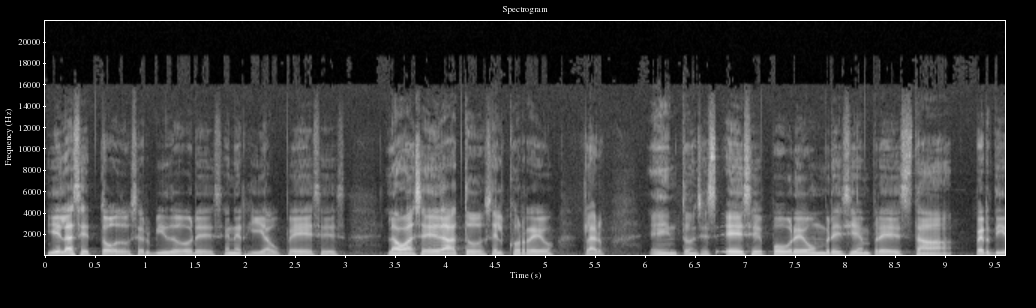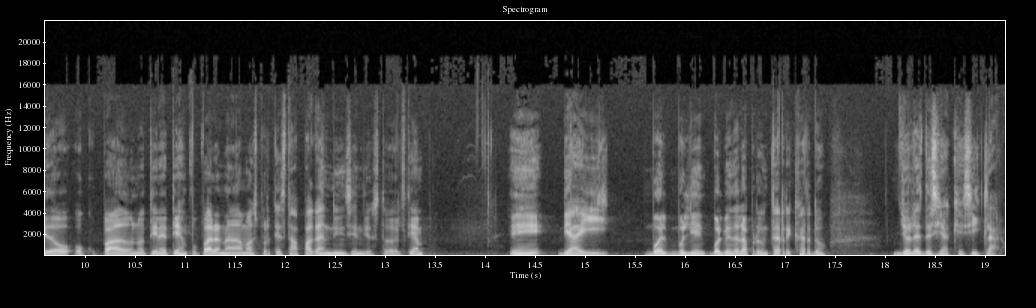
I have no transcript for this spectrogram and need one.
y él hace todo, servidores, energía, UPS, la base de datos, el correo. Claro, entonces ese pobre hombre siempre está perdido, ocupado, no tiene tiempo para nada más porque está apagando incendios todo el tiempo. Eh, de ahí, vol- volvi- volviendo a la pregunta de Ricardo, yo les decía que sí, claro,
